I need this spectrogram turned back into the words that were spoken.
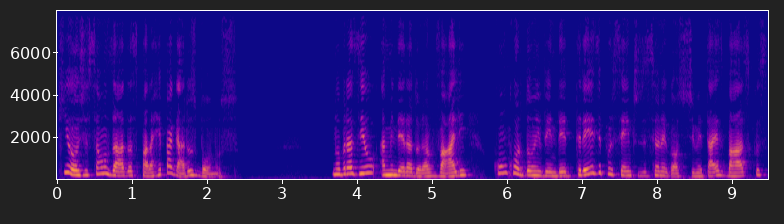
que hoje são usadas para repagar os bônus. No Brasil, a mineradora Vale concordou em vender 13% de seu negócio de metais básicos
